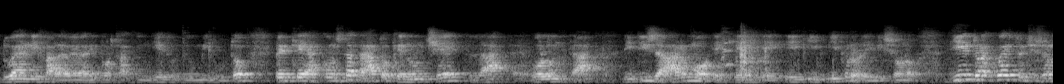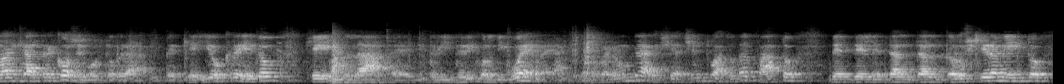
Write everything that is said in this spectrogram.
due anni fa l'aveva riportato indietro di un minuto, perché ha constatato che non c'è la eh, volontà di disarmo e che e, e, i, i, problemi sono. Dietro a questo ci sono anche altre cose molto gravi, perché io credo che la, eh, il pericolo di guerra e anche della guerra nucleare sia accentuato dal fatto del, del, dal, dal, dallo schieramento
